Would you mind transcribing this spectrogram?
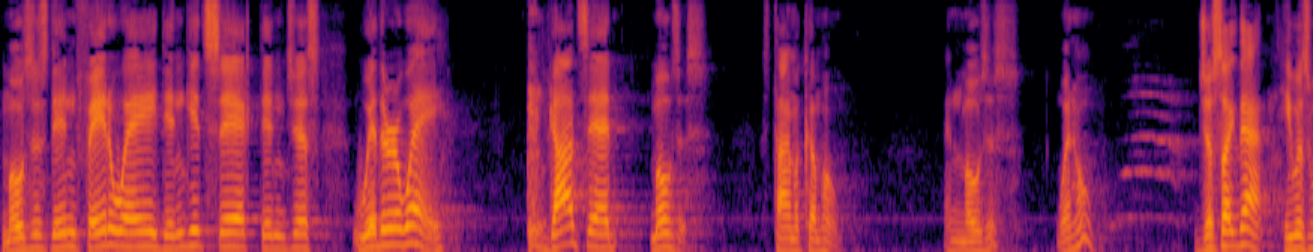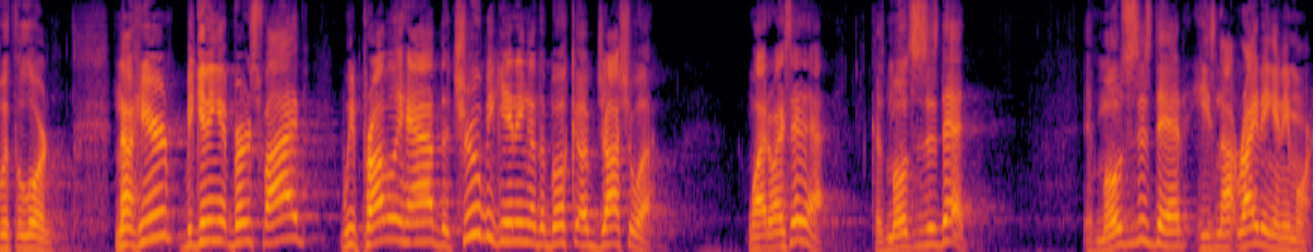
Moses didn't fade away, didn't get sick, didn't just wither away. God said, Moses, it's time to come home. And Moses went home. Just like that, he was with the Lord. Now, here, beginning at verse 5, we probably have the true beginning of the book of Joshua. Why do I say that? Because Moses is dead. If Moses is dead, he's not writing anymore.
